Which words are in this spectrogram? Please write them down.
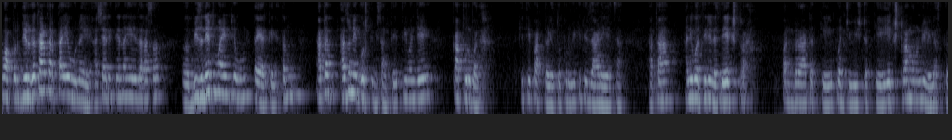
वापर दीर्घकाळ करता येऊ नये अशा रीतीनं हे जरासं बिझनेस माइंड ठेवून तयार केले. तर आता अजून एक गोष्ट मी सांगते ती म्हणजे कापूर बघा. किती पातळ येतो पूर्वी किती जाड यायचा. आता आणि वरती लिहिलं असतं एक्स्ट्रा पंधरा टक्के पंचवीस टक्के एक्स्ट्रा म्हणून लिहिलेलं असतं.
